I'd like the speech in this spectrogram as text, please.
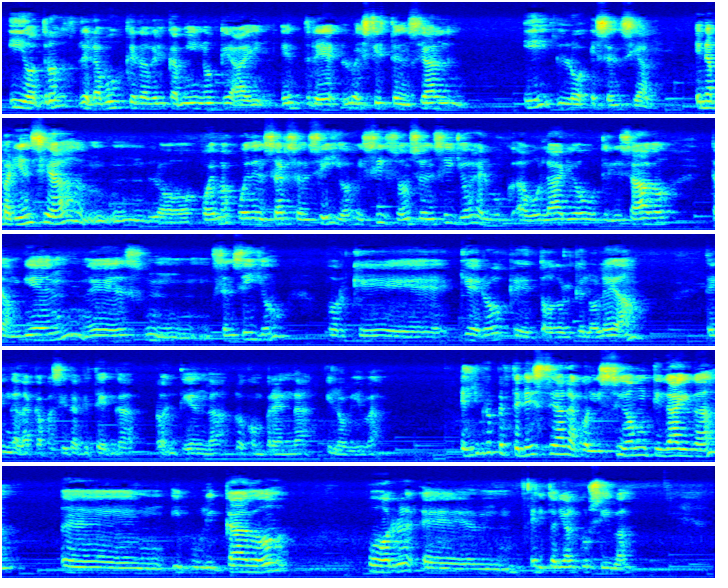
y otros de la búsqueda del camino que hay entre lo existencial y lo esencial. En apariencia, mm, los poemas pueden ser sencillos y sí, son sencillos, el vocabulario utilizado también es mm, sencillo porque quiero que todo el que lo lea tenga la capacidad que tenga, lo entienda, lo comprenda y lo viva. El libro pertenece a la coalición Tigaiga eh, y publicado por eh, Editorial Cursiva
